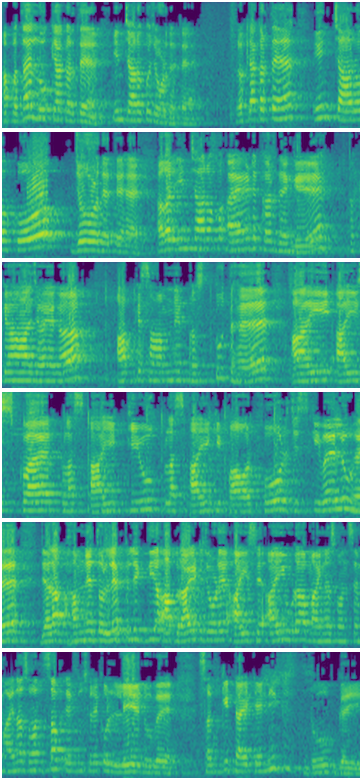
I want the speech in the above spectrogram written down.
अब पता है लोग क्या करते हैं? इन चारों को जोड़ देते हैं। लोग क्या करते हैं? इन चारों को जोड़ देते हैं। अगर इन चारों को ऐड कर देंगे तो क्या आ जाएगा? आपके सामने प्रस्तुत है i i square plus i cube plus i की पावर फोर जिसकी वैल्यू है। जरा हमने तो लेफ़्ट लिख दिया, आप राइट जोड़े आई से आई उड़ा माइनस वन से माइनस वन सब एक दूसरे को ले डूबे। सबकी टाइटेनिक डूब गई।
